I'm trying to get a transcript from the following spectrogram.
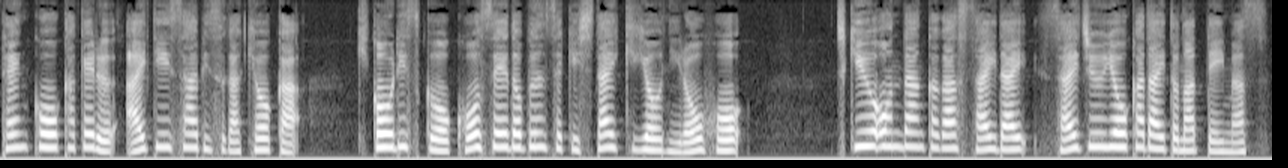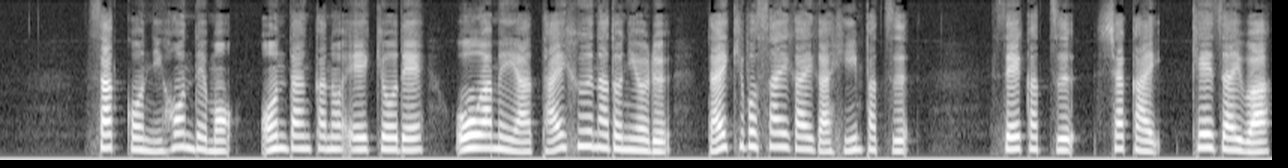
天候 ×IT サービスが強化気候リスクを高精度分析したい企業に朗報。地球温暖化が最大最重要課題となっています。昨今日本でも温暖化の影響で大雨や台風などによる大規模災害が頻発。生活社会経済は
